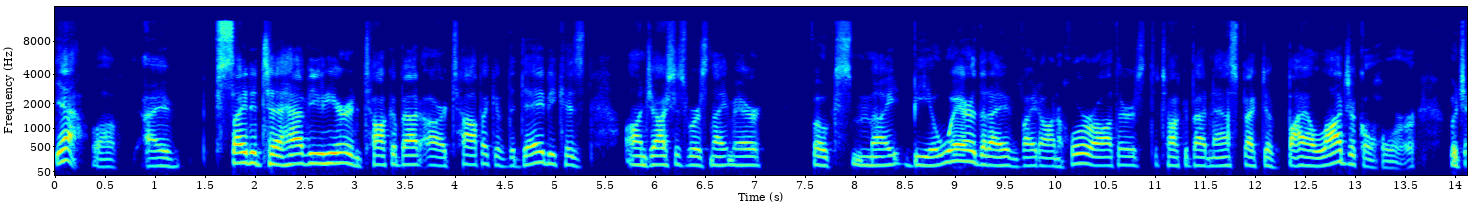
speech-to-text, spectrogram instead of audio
yeah, well, I'm excited to have you here and talk about our topic of the day because on Josh's Worst Nightmare, folks might be aware that I invite on horror authors to talk about an aspect of biological horror, which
